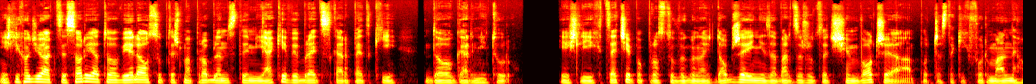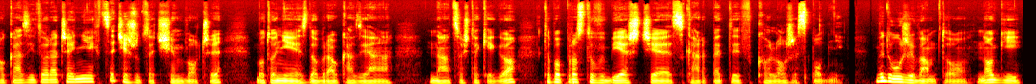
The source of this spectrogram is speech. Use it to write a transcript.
Jeśli chodzi o akcesoria, to wiele osób też ma problem z tym, jakie wybrać skarpetki do garnituru. Jeśli chcecie po prostu wyglądać dobrze i nie za bardzo rzucać się w oczy, a podczas takich formalnych okazji to raczej nie chcecie rzucać się w oczy, bo to nie jest dobra okazja na coś takiego, to po prostu wybierzcie skarpety w kolorze spodni. Wydłuży Wam to nogi,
